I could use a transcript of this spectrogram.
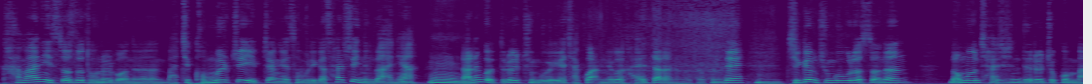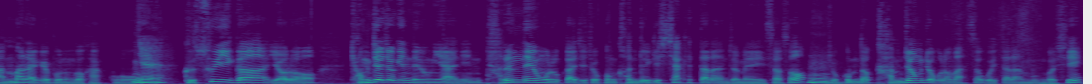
가만히 있어도 돈을 버는 마치 건물주의 입장에서 우리가 살 수 있는 거 아니야? 음. 라는 것들을 중국에게 자꾸 압력을 가했다라는 거죠. 근데 음. 지금 중국으로서는 너무 자신들을 조금 만만하게 보는 것 같고 예. 그 수위가 여러 경제적인 내용이 아닌 다른 내용으로까지 조금 건들기 시작했다라는 점에 있어서 음. 조금 더 감정적으로 맞서고 있다라는 것이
